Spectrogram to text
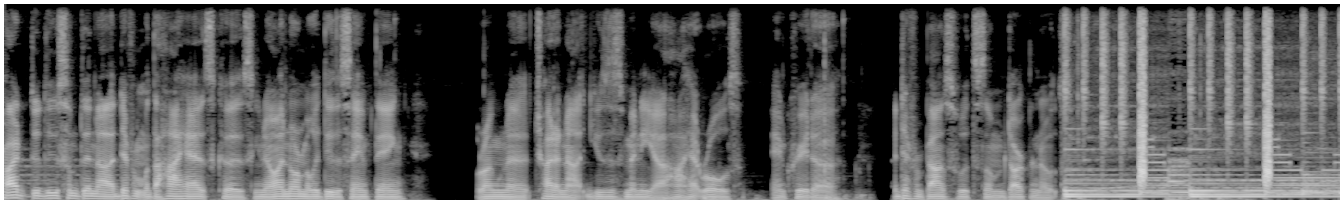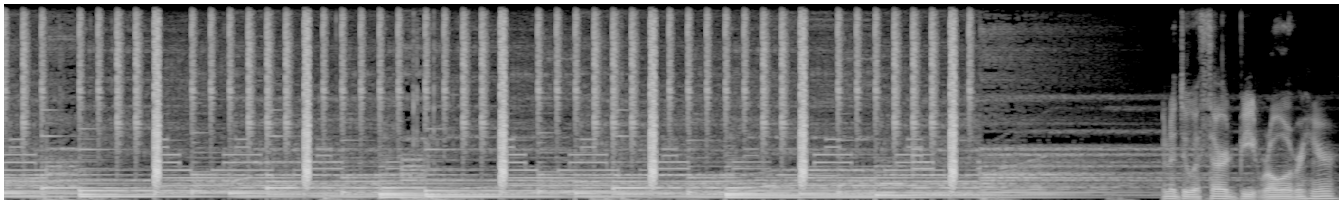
tried to do something uh, different with the hi-hats because, you know, I normally do the same thing. But I'm going to try to not use as many uh, hi-hat rolls and create a, a different bounce with some darker notes. Gonna do a third beat roll over here.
